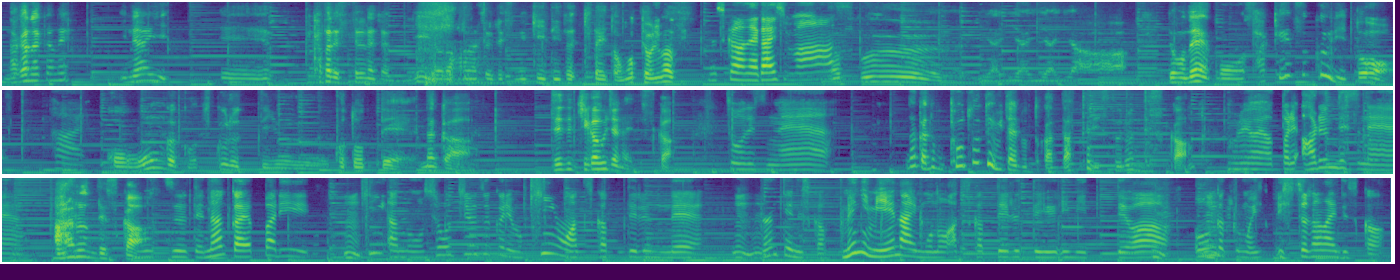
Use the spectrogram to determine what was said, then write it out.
なかなかね、いない、えー方です、セレナちゃんにいろいろ話をですね、聞いていただきたいと思っております。よろしくお願いします。うー。いやいやいやいや。でもね、こう酒造りとはい。こう音楽を作るっていうことってなんか全然違うじゃないですか。そうですねなんかでも共通点みたいのとかってあったりするんですか？これはやっぱりあるんですね。あるんですか？共通点。なんかやっぱりうん。金あの焼酎作りも金を扱ってるんでうんうん。なんて言うんですか？目に見えないものを扱っているっていう意味では、うん。音楽もい一緒じゃないですか。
